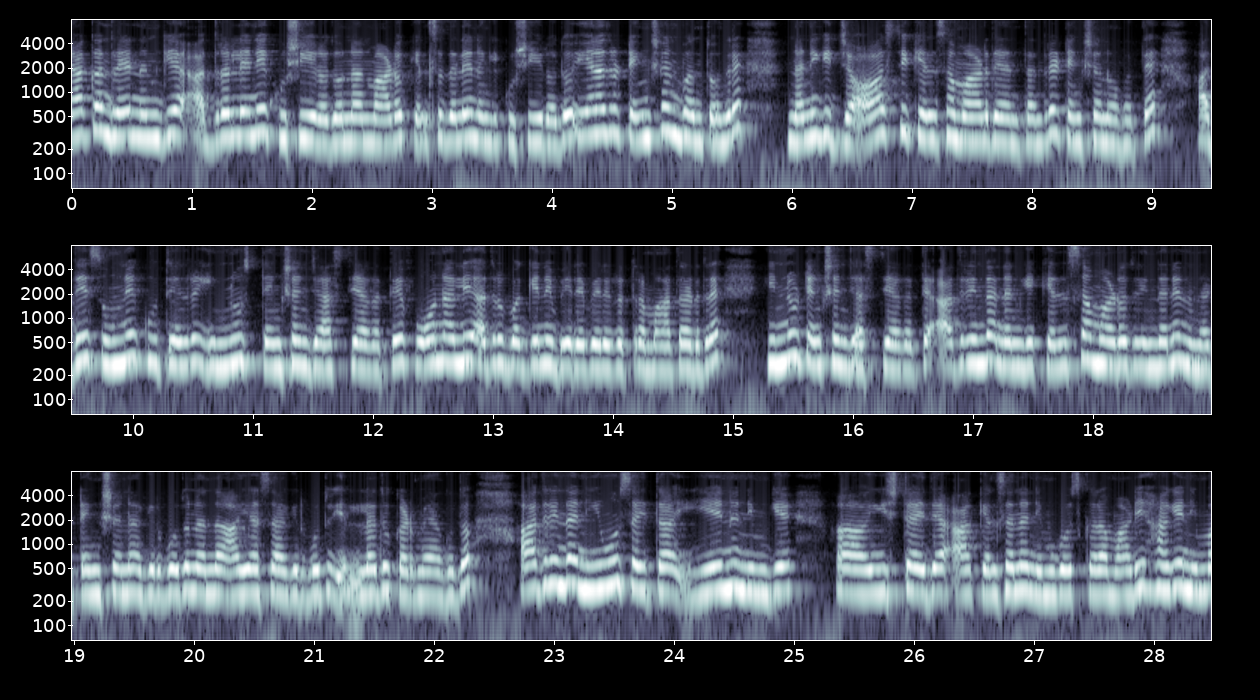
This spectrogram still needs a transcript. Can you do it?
ಯಾಕಂದರೆ ನನಗೆ ಅದರಲ್ಲೇ ಖುಷಿ ಇರೋದು, ನಾನು ಮಾಡೋ ಕೆಲಸದಲ್ಲೇ ನನಗೆ ಖುಷಿ ಇರೋದು. ಏನಾದರೂ ಟೆನ್ಷನ್ ಬಂತು ಅಂದರೆ ನನಗೆ ಜಾಸ್ತಿ ಕೆಲಸ ಮಾಡಿದೆ ಅಂತಂದರೆ ಟೆನ್ಷನ್ ಹೋಗುತ್ತೆ. ಅದೇ ಸುಮ್ಮನೆ ಕೂತೆ ಅಂದರೆ ಇನ್ನೂ ಟೆನ್ಷನ್ ಜಾಸ್ತಿ ಆಗುತ್ತೆ. ಫೋನಲ್ಲಿ ಅದ್ರ ಬಗ್ಗೆನೇ ಬೇರೆ ಬೇರೆಯವ್ರ ಹತ್ರ ಮಾತಾಡಿದ್ರೆ ಇನ್ನೂ ಟೆನ್ಷನ್ ಜಾಸ್ತಿ ಆಗುತ್ತೆ. ಆದ್ದರಿಂದ ನನಗೆ ಕೆಲಸ ಮಾಡೋದ್ರಿಂದನೇ ನನ್ನ ಟೆನ್ಷನ್ ಆಗಿರ್ಬೋದು, ನನ್ನ ಆಯಾಸ ಆಗಿರ್ಬೋದು ಎಲ್ಲದೂ ಕಡಿಮೆ ಆಗೋದು. ಆದ್ದರಿಂದ ನೀವು ಸಹಿತ ಏನು ನಿಮಗೆ ಇಷ್ಟ ಇದೆ ಆ ಕೆಲಸನ ನಿಮಗೋಸ್ಕರ ಮಾಡಿ. ಹಾಗೆ ನಿಮ್ಮ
